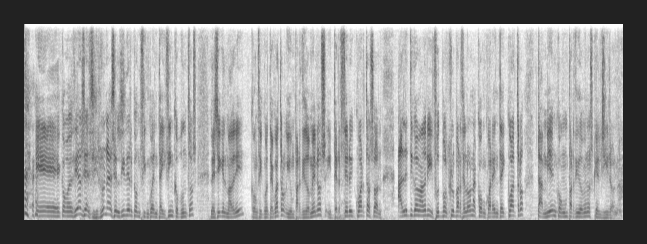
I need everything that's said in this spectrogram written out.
Eh, como decías, el Girona es el líder con 55 puntos, le sigue el Madrid con 54 y un partido menos, y tercero y cuarto son Atlético de Madrid y Fútbol Club Barcelona con 44, también con un partido menos que el Girona.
